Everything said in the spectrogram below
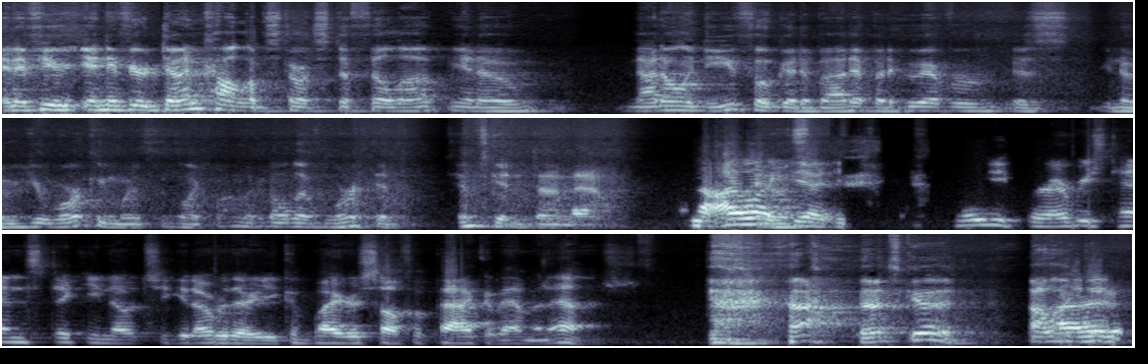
And if you and if your done column starts to fill up you know not only do you feel good about it but whoever is you know you're working with is like wow look at all that work that tim's getting done now no, i like the idea maybe for every 10 sticky notes you get over there you can buy yourself a pack of m&ms that's good. I like that.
